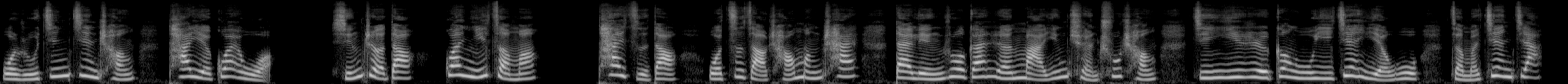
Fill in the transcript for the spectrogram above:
我如今进城，他也怪我。”行者道：“怪你怎么？”太子道：“我自早朝蒙差，带领若干人马鹰犬出城，今一日更无一件野物，怎么见驾？”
